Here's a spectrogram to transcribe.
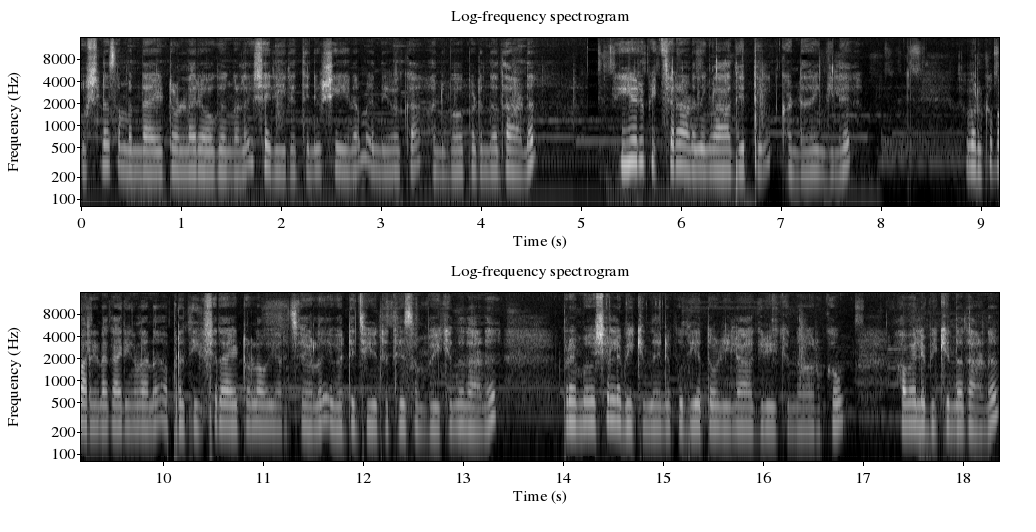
ഉഷ്ണ സംബന്ധമായിട്ടുള്ള രോഗങ്ങൾ ശരീരത്തിന് ക്ഷീണം എന്നിവയൊക്കെ അനുഭവപ്പെടുന്നതാണ്. ഈ ഒരു പിക്ചറാണ് നിങ്ങൾ ആദ്യത്തിൽ കണ്ടതെങ്കിൽ ഇവർക്ക് പറയുന്ന കാര്യങ്ങളാണ് അപ്രതീക്ഷിതമായിട്ടുള്ള ഉയർച്ചകൾ ഇവരുടെ ജീവിതത്തിൽ സംഭവിക്കുന്നതാണ്. പ്രമോഷൻ ലഭിക്കുന്നതിന് പുതിയ തൊഴിൽ ആഗ്രഹിക്കുന്നവർക്കും അവ ലഭിക്കുന്നതാണ്.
